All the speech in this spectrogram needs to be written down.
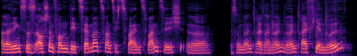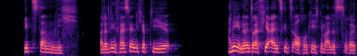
Allerdings, das ist auch schon vom Dezember 2022, äh, also 9339, 9340 gibt es dann nicht. Allerdings weiß ich ja nicht, ob die. Ach nee, 9341 gibt es auch. Okay, ich nehme alles zurück.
